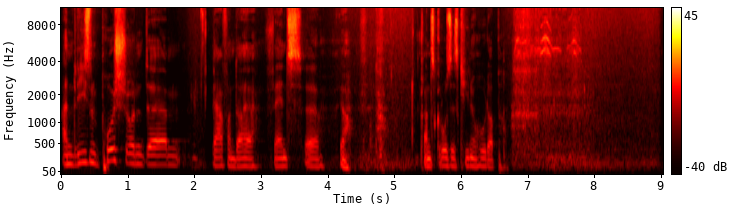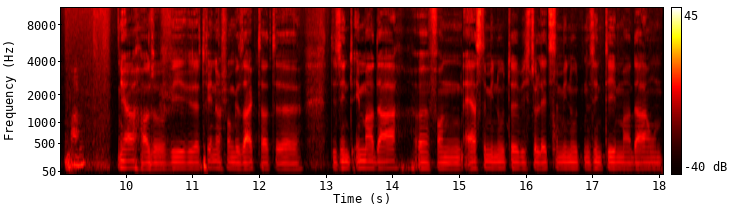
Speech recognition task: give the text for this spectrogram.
einen riesen Push und ähm, ja, von daher Fans, äh, ja, ganz großes Kino, Hut ab. Mann. Ja, also wie, der Trainer schon gesagt hat, äh, die sind immer da, äh, von erster Minute bis zur letzten Minute sind die immer da, um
